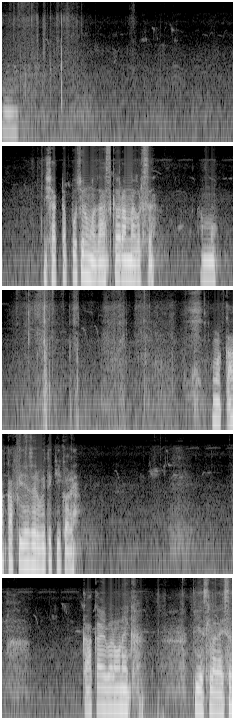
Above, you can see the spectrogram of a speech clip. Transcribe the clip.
শাকটা প্রচুর মজা, আজকেও রান্না করছে। আম্মু। আমার কাকা পেঁয়াজের ভিতরে কি করে? কাকা এবার অনেক পেঁয়াজ লাগাইছে।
